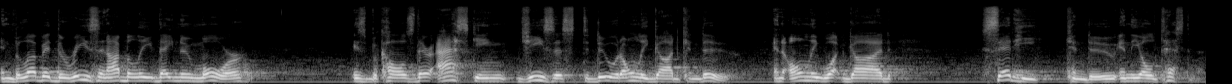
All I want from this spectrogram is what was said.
And beloved, the reason I believe they knew more is because they're asking Jesus to do what only God can do and only what God said he can do in the Old Testament.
